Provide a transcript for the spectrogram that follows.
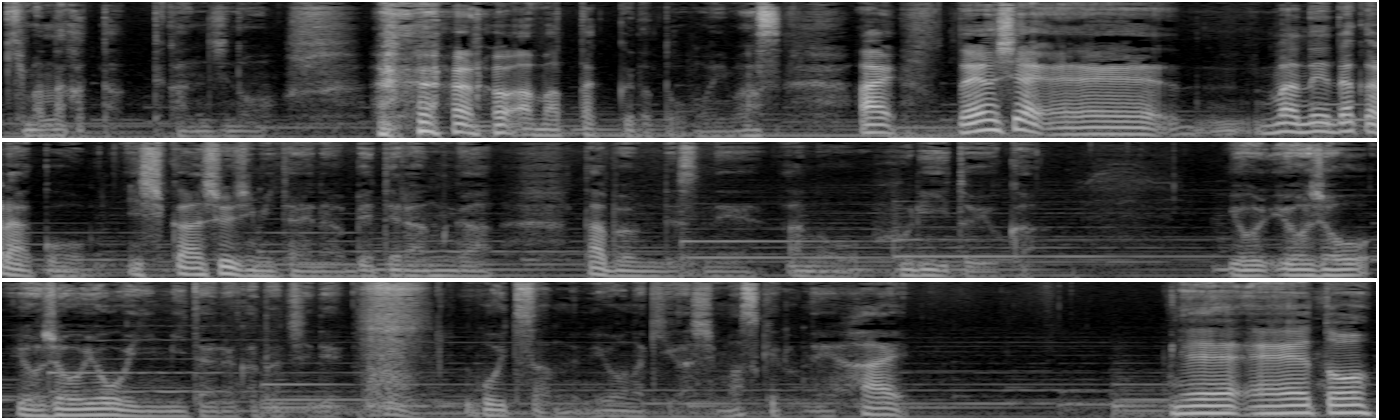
決まんなかったって感じの あの、アマタックだと思います。はい。第4試合、えー、まあね、だからこう、石川修司みたいなベテランが多分ですね、あの、フリーというか、余剰、余剰要因みたいな形で動いてたような気がしますけどね。はい。で、えっ、ー、と、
